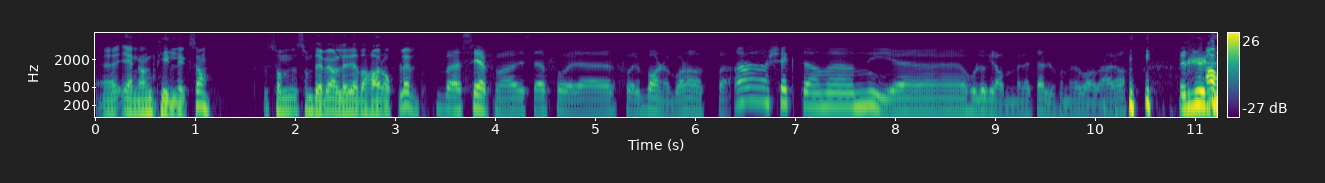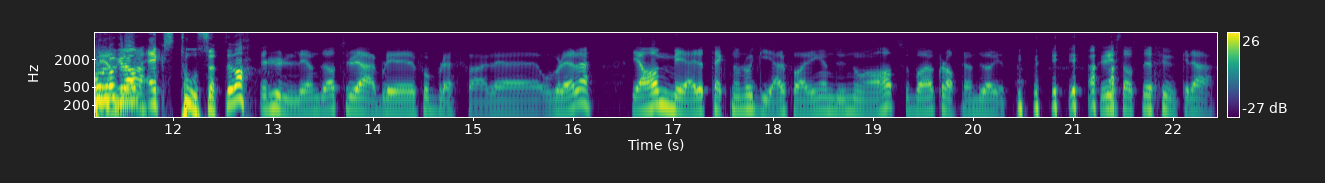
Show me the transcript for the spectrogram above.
eh, En gang til, liksom. Som, som det vi allerede har opplevd. Bare se for meg hvis jeg får, eh, får barnebarn og så bare ah, 'Sjekk den uh, nye hologram eller telefonen eller hva det er', da. Rull Ja, hologram X270, da! Rull igjen, da. Tror jeg blir forbløffa over det, eller? Jeg har mer teknologierfaring enn du noen har hatt, så bare klapp igjen, du er gutten. Skal vise at det funker, jeg.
